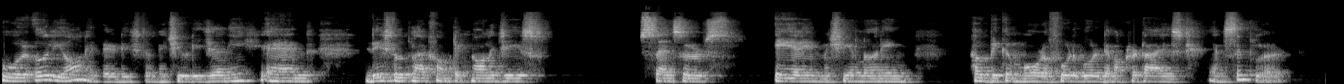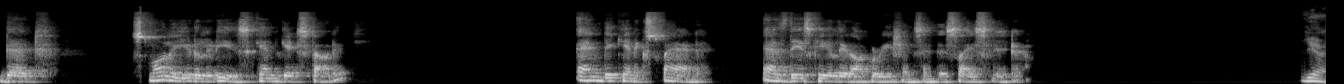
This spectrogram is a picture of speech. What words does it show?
who are early on in their digital maturity journey and digital platform technologies, sensors, AI and machine learning have become more affordable, democratized, and simpler that smaller utilities can get started and they can expand as they scale their operations and their size later. Yeah,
